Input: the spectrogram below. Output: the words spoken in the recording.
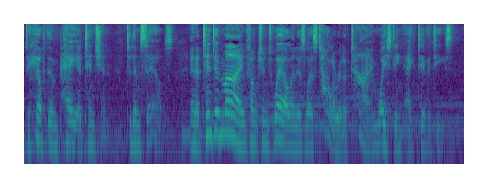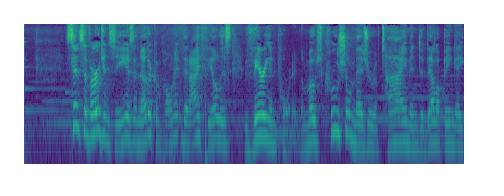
to help them pay attention to themselves. An attentive mind functions well and is less tolerant of time wasting activities. Sense of urgency is another component that I feel is very important. The most crucial measure of time in developing a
